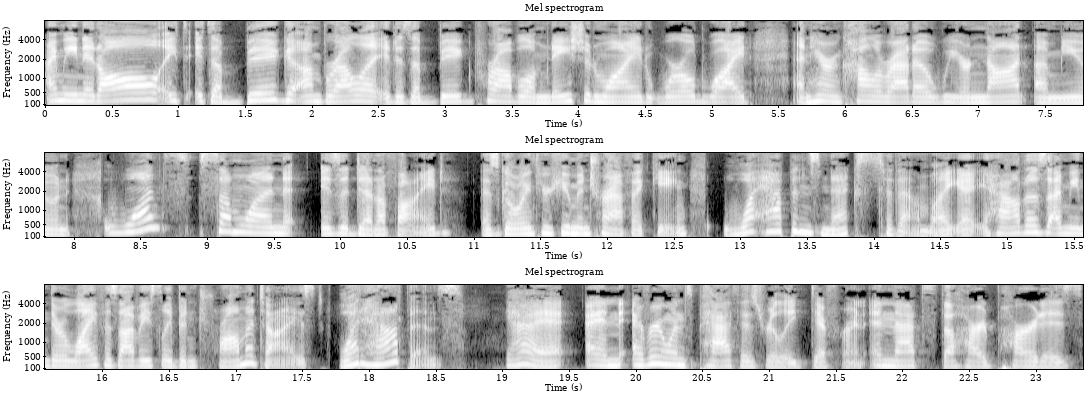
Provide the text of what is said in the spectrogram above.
I mean, it all, it's, it's a big umbrella. It is a big problem nationwide, worldwide. And here in Colorado, we are not immune. Once someone is identified as going through human trafficking, what happens next to them? Like, eh, how does, I mean, their life has obviously been traumatized. What happens? Yeah. And everyone's path is really different. And that's the hard part is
